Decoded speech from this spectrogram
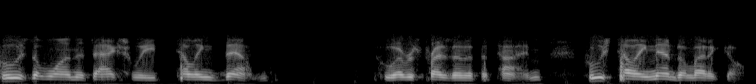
who's the one that's actually telling them, whoever's president at the time, who's telling them to let it go?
